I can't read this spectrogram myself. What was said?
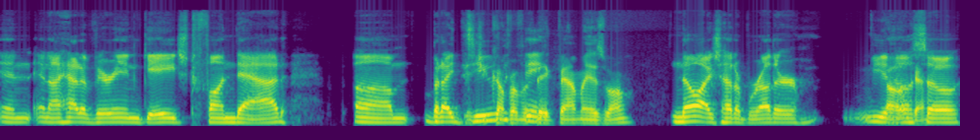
and and I had a very engaged, fun dad um, but I Did do. you come from think, a big family as well? No, I just had a brother. You oh, know, okay. so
